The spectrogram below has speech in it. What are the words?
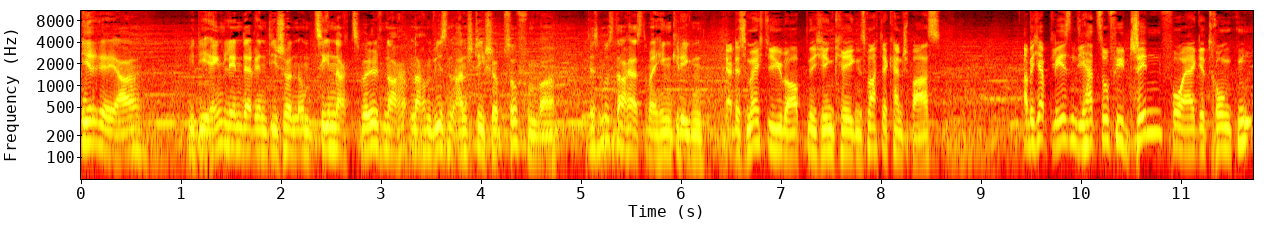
irre, ja. Wie die Engländerin, die schon um 10 nach 12 nach, nach dem Wiesenanstieg schon besoffen war. Das musst du auch erst mal hinkriegen. Ja, das möchte ich überhaupt nicht hinkriegen. Es macht ja keinen Spaß. Aber ich habe gelesen, die hat so viel Gin vorher getrunken.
